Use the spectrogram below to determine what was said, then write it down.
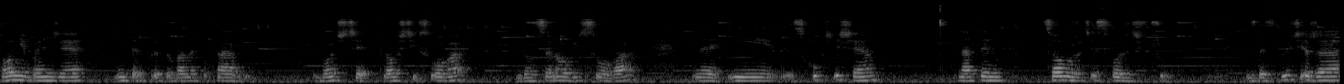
to nie będzie interpretowane poprawnie. Bądźcie prości w słowach, docelowi w słowach y, i skupcie się na tym, co możecie stworzyć w przód. Zdecydujcie, że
